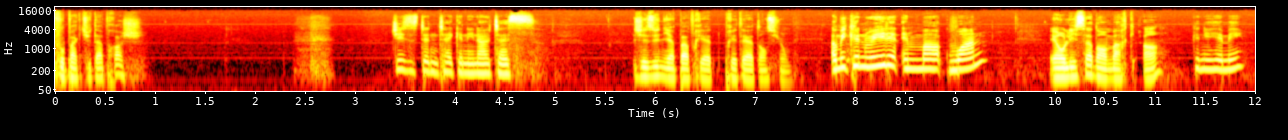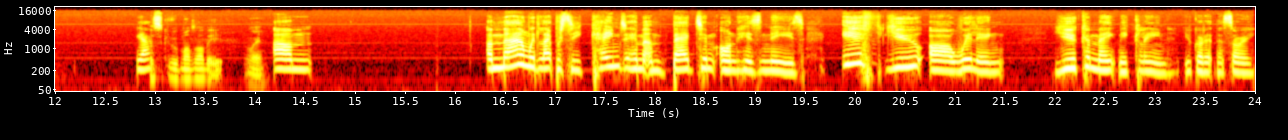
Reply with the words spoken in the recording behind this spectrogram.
faut pas que tu t'approches. Jesus didn't take any notice. Jésus n'y a pas prêt- prêté attention. And we can read it in Mark 1. Et on lit ça dans Marc 1. Can you hear me? Yeah. Est-ce que vous m'entendez? Oui. Um, a man with leprosy came to him and begged him on his knees, If you are willing, you can make me clean. You've got it there, sorry.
